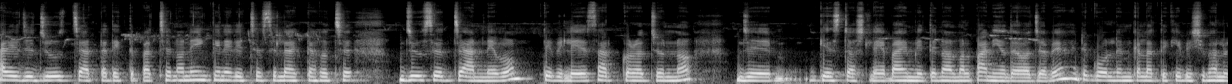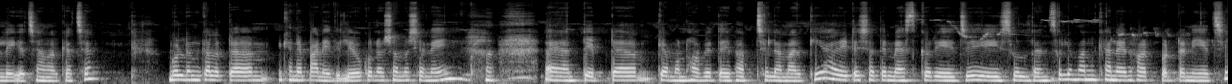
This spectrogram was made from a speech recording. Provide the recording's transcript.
আর এই যে জুস জারটা দেখতে পাচ্ছেন, অনেক দিনের ইচ্ছা ছিল একটা হচ্ছে জুসের জার নেব টেবিলে সার্ভ করার জন্য। যে গেস্ট আসলে বা এমনিতে নর্মাল পানীয় দেওয়া যাবে। এটা গোল্ডেন কালার দেখে বেশি ভালো লেগেছে আমার কাছে। গোল্ডেন কালারটা এখানে পানি দিলেও কোনো সমস্যা নেই। টেপটা কেমন হবে তাই ভাবছিলাম আর কি। আর এটার সাথে ম্যাচ করে যে এই সুলতান সুলেমান খানের হটপটটা নিয়েছি।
